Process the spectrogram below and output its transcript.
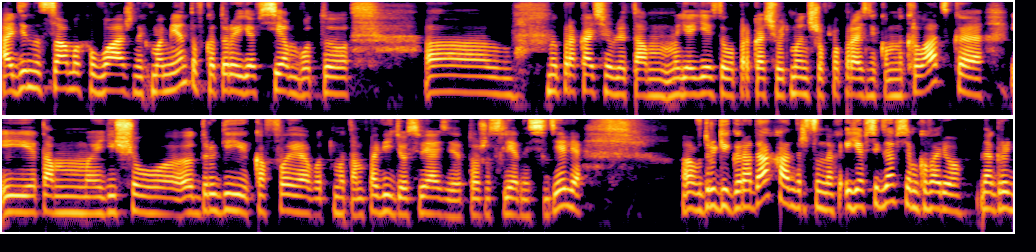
один из самых важных моментов, которые я всем вот э, мы прокачивали там, я ездила прокачивать менеджеров по праздникам на Крылатское, и там еще другие кафе, вот мы там по видеосвязи тоже с Леной сидели, а, в других городах Андерсонах, и я всегда всем говорю, я говорю,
